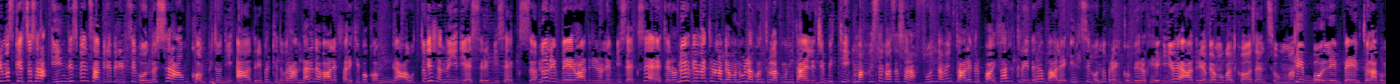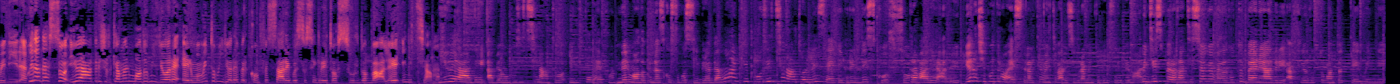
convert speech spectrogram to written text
primo scherzo sarà indispensabile per il secondo e sarà un compito di Adri perché dovrà andare da Vale e fare tipo coming out dicendogli di essere bisex. Non è vero, Adri non è bisex, è etero. Noi ovviamente non abbiamo nulla contro la comunità LGBT, ma questa cosa sarà fondamentale per poi far credere a Vale il secondo prank, ovvero che io e Adri abbiamo qualcosa, insomma, che bolle in pentola, come dire. Quindi adesso io e Adri cerchiamo il modo migliore e il momento migliore per confessare questo segreto assurdo a Vale e iniziamo. Io e Adri abbiamo posizionato il telefono telefono nel modo più nascosto possibile. Abbiamo anche posizionato le sete per il discorso tra Vale e Adri. Io non ci potrò essere, altrimenti Vale sicuramente penserebbe male. Quindi spero tantissimo che vada tutto bene, Adri affido tutto quanto a te, quindi...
